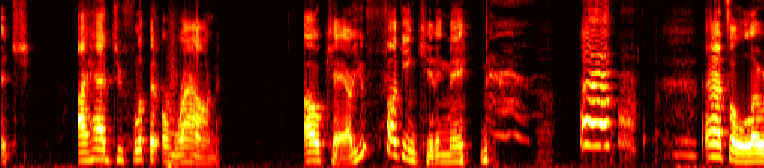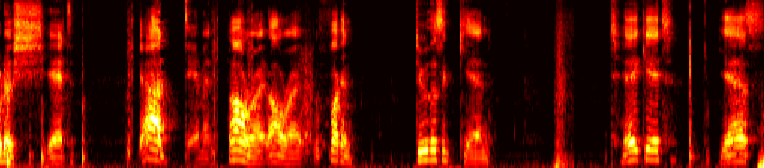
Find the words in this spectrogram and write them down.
It. I had to flip it around. Okay, are you fucking kidding me? That's a load of shit. God damn it. Alright, alright. Fucking do this again. Take it. Yes.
